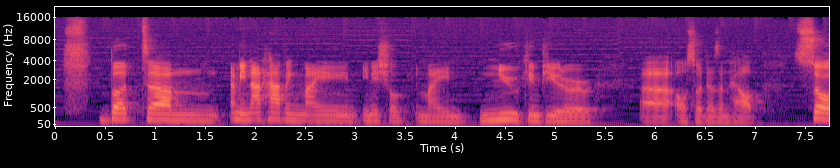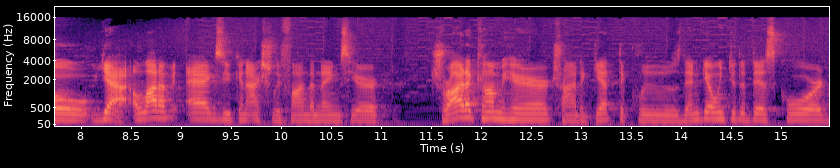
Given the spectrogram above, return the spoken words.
but um, I mean, not having my initial, my new computer uh, also doesn't help. So yeah, a lot of eggs, you can actually find the names here. Try to come here, try to get the clues, then go into the Discord,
